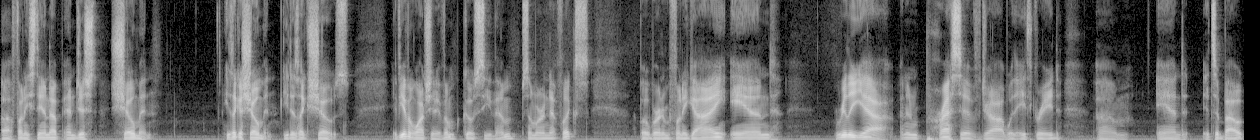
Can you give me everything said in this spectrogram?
uh, funny stand up, and just showman. He's like a showman. He does like shows. If you haven't watched any of them, go see them somewhere on Netflix. Bo Burnham, funny guy, and really, yeah, an impressive job with eighth grade. Um, and it's about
